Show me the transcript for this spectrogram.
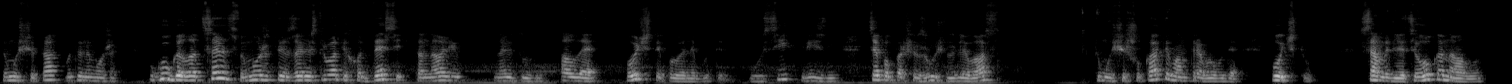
тому що так бути не може. У Google AdSense ви можете зареєструвати хоч 10 каналів на Ютубі, але почти повинні бути у усіх різні. Це, по-перше, зручно для вас, тому що шукати вам треба буде почту саме для цього каналу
